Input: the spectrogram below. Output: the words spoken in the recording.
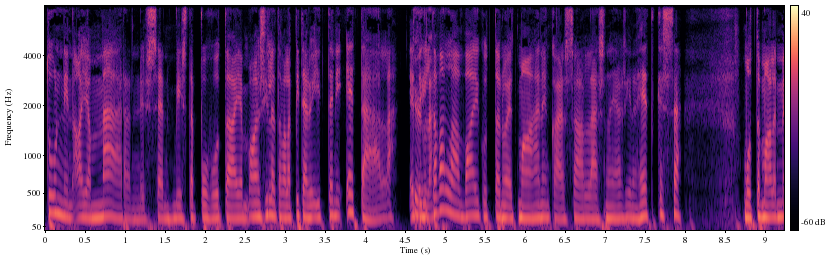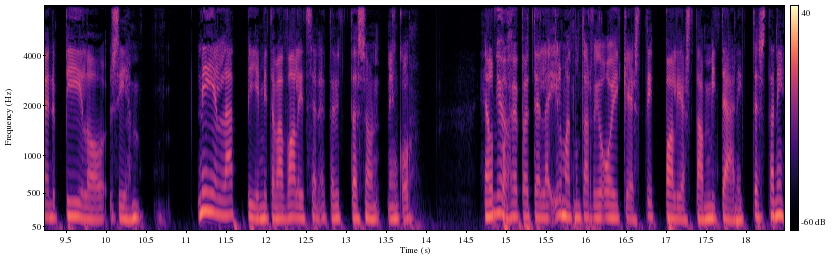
tunnin ajan määrännyt sen, mistä puhutaan. Ja mä oon sillä tavalla pitänyt itteni etäällä. Että tavallaan vaikuttanut, että mä oon hänen kanssaan läsnä ja siinä hetkessä. Mutta mä olen mennyt piiloon siihen niin läppiin, mitä mä valitsen, että nyt tässä on niin kuin Helppo Joo. höpötellä ilman, että mun tarvii oikeasti paljastaa mitään itsestäni.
